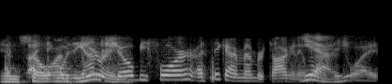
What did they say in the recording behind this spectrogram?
and I so think, I'm he hearing, on the show before? I think I remember talking to him Yeah, once or he- twice.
